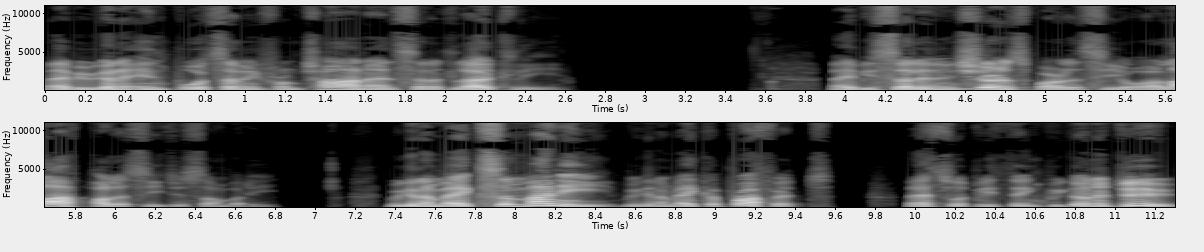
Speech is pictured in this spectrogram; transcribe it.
Maybe we're going to import something from China and sell it locally. Maybe sell an insurance policy or a life policy to somebody. We're going to make some money. We're going to make a profit. That's what we think we're going to do.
